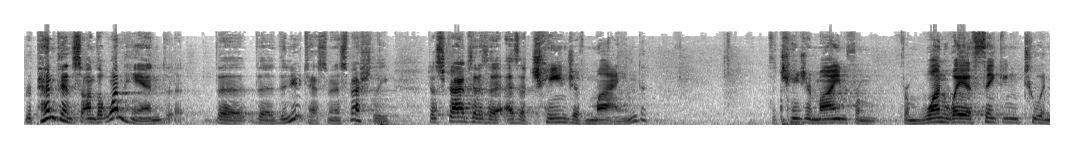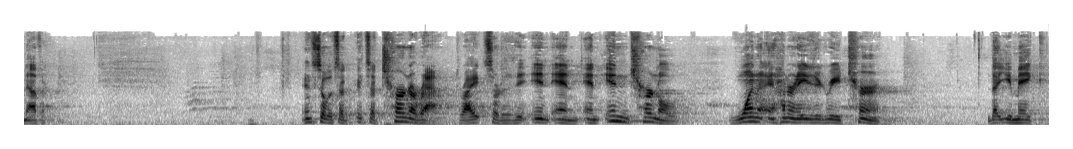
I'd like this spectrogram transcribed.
Repentance, on the one hand, the, the, the New Testament especially, describes it as a, as a change of mind. A change of mind from, from one way of thinking to another. And so it's a, it's a turnaround, right? Sort of an, an internal 180 degree turn that you make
